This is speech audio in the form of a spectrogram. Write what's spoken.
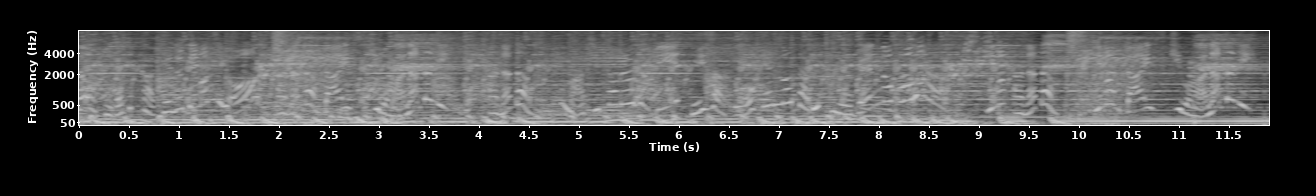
歌を届け駆け抜けますよあなた大好きはあなたにあなたはマジカルルビーいざ冒険の旅無限のパワー月まあなた月ま大好きはあなたに。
